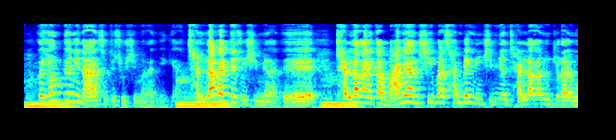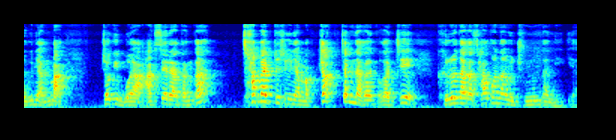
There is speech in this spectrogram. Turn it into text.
음. 그러니까 형편이 나아질 때 조심하라는 얘기야 음. 잘 나갈 때 조심해야 돼잘 음. 나가니까 마냥 씨발 360년 잘 나가는 줄 알고 그냥 막 저기 뭐야 악셀하던가 차 밟듯이 그냥 막 쫙쫙 나갈 것 같지 그러다가 사고 나면 죽는다는 얘기야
